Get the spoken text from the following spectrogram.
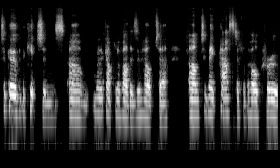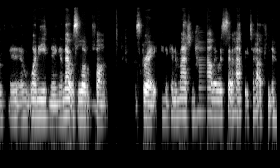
took over the kitchens um, with a couple of others who helped her um, to make pasta for the whole crew one evening, and that was a lot of fun was great. You can imagine how they were so happy to have, you know,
